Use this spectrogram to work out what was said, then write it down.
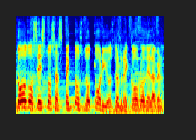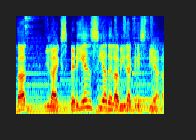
todos estos aspectos notorios del recobro de la verdad y la experiencia de la vida cristiana.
